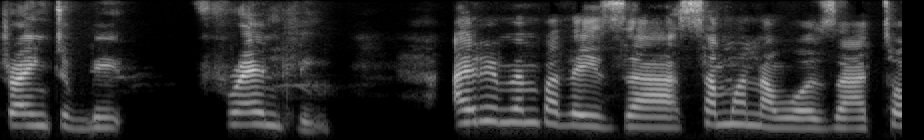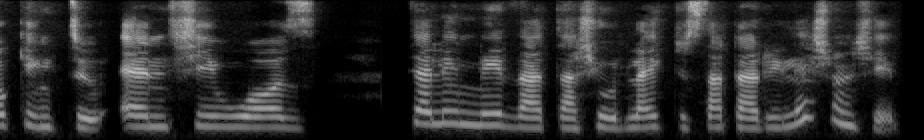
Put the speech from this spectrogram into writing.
trying to be friendly? I remember there's uh, someone I was uh, talking to, and she was telling me that uh, she would like to start a relationship.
